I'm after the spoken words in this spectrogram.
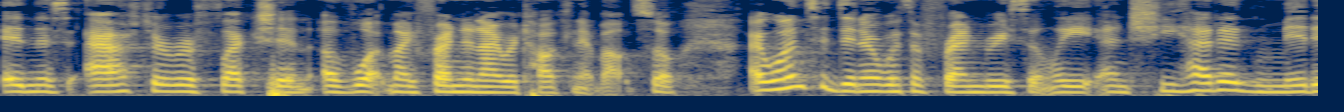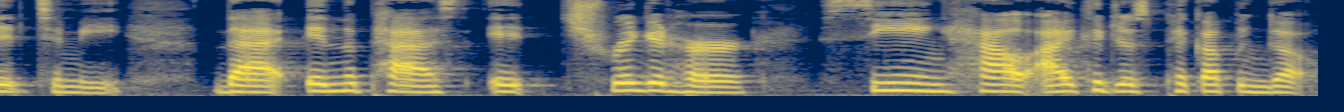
and this after reflection of what my friend and I were talking about. So I went to dinner with a friend recently and she had admitted to me that in the past it triggered her seeing how I could just pick up and go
